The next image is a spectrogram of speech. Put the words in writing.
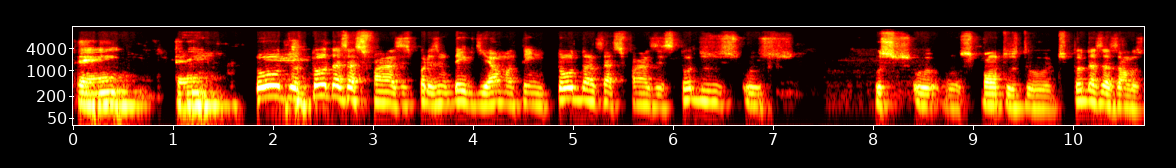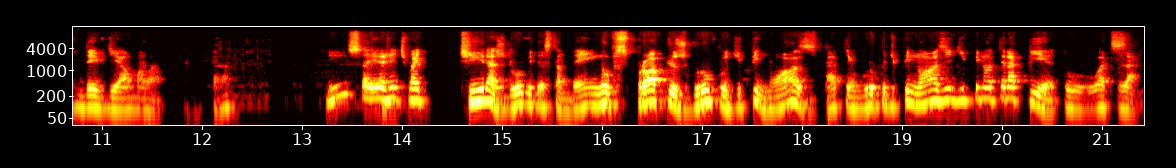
Tem, tem. Todo, todas as fases, por exemplo, David Elman tem todas as fases, todos os, os, os, os pontos do, de todas as aulas do David Elman lá. Tá? Isso aí a gente vai tirar as dúvidas também nos próprios grupos de hipnose, tá? Tem um grupo de hipnose e de hipnoterapia do WhatsApp.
